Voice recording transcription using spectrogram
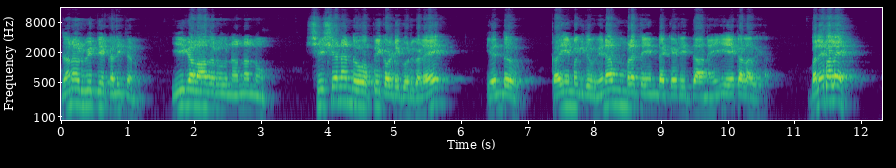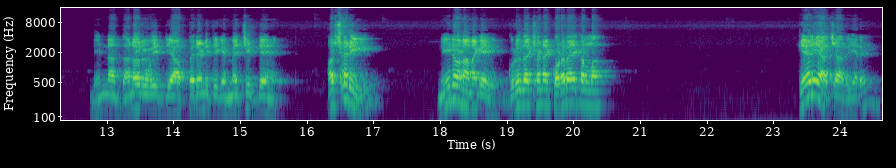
ಧನುರ್ವಿದ್ಯೆ ಕಲಿತನು. ಈಗಲಾದರೂ ನನ್ನನ್ನು ಶಿಷ್ಯನೆಂದು ಒಪ್ಪಿಕೊಳ್ಳಿ ಗುರುಗಳೇ ಎಂದು ಕೈ ಮುಗಿದು ವಿನಮ್ರತೆಯಿಂದ ಕೇಳಿದ್ದಾನೆ ಏಕಲವ್ಯ. ಬಲೆ ಬಲೆ, ನಿನ್ನ ಧನುರ್ವಿದ್ಯಾ ಪರಿಣಿತಿಗೆ ಮೆಚ್ಚಿದ್ದೇನೆ. ಅಶರಿ ನೀನು ನನಗೆ ಗುರುದಕ್ಷಿಣೆ ಕೊಡಬೇಕಲ್ಲ? ಕೇಳಿ ಆಚಾರ್ಯರೇ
